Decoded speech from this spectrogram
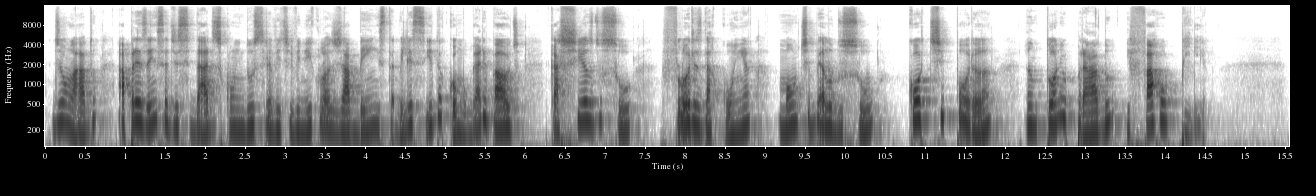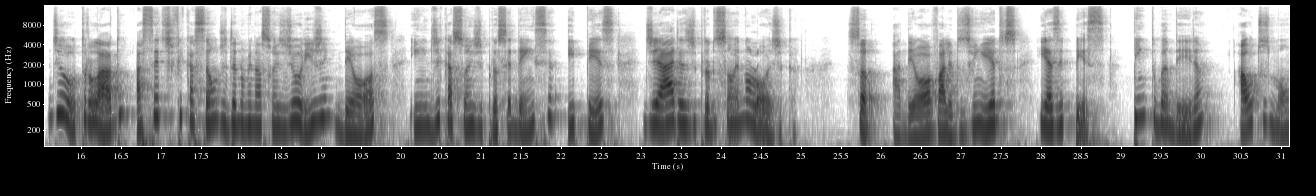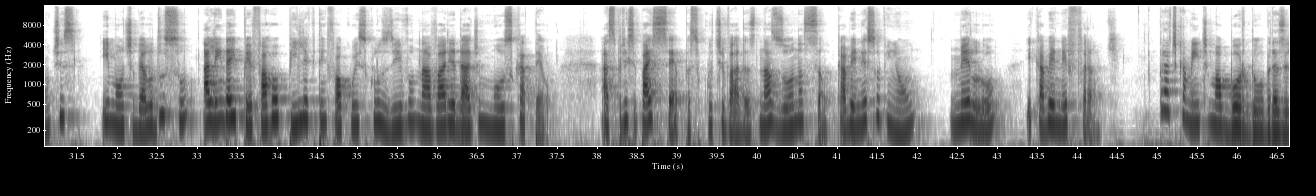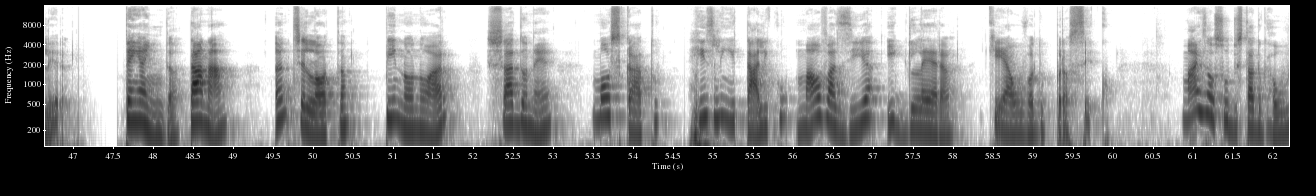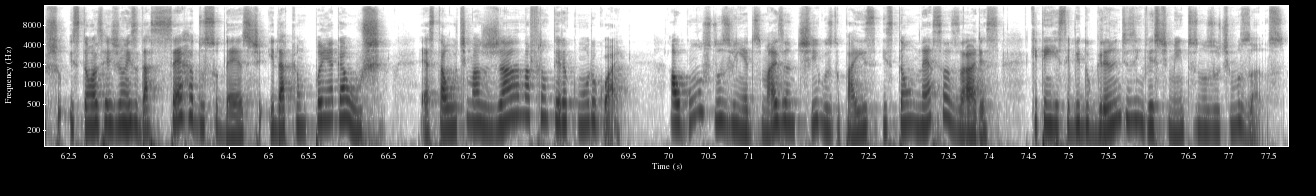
De um lado, a presença de cidades com indústria vitivinícola já bem estabelecida, como Garibaldi, Caxias do Sul, Flores da Cunha, Monte Belo do Sul, Cotiporã, Antônio Prado e Farroupilha. De outro lado, a certificação de denominações de origem, DOs, e indicações de procedência, IPs, de áreas de produção enológica. São a DO Vale dos Vinhedos e as IPs Pinto Bandeira, Altos Montes e Monte Belo do Sul, além da IP Farroupilha, que tem foco exclusivo na variedade Moscatel. As principais cepas cultivadas na zona são Cabernet Sauvignon, Merlot e Cabernet Franc. Praticamente uma Bordeaux brasileira. Tem ainda Taná, Antelota, Pinot Noir, Chardonnay, Moscato, Riesling Itálico, Malvasia e Glera, que é a uva do Prosecco. Mais ao sul do estado gaúcho estão as regiões da Serra do Sudeste e da Campanha Gaúcha, esta última já na fronteira com o Uruguai. Alguns dos vinhedos mais antigos do país estão nessas áreas, que têm recebido grandes investimentos nos últimos anos.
